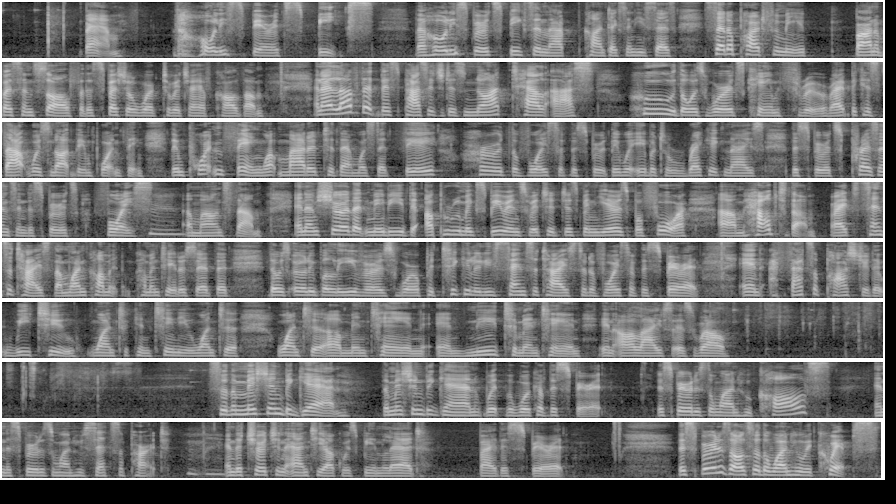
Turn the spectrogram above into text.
bam, the Holy Spirit speaks. The Holy Spirit speaks in that context and he says, Set apart for me Barnabas and Saul for the special work to which I have called them. And I love that this passage does not tell us who those words came through, right? Because that was not the important thing. The important thing, what mattered to them, was that they heard the voice of the Spirit. They were able to recognize the Spirit's presence and the Spirit's voice mm. amongst them. And I'm sure that maybe the upper room experience, which had just been years before, um, helped them, right? Sensitized them. One comment, commentator said that those early believers were particularly sensitized to the voice of the Spirit. And that's a posture that we too want to continue, want to, want to uh, maintain, and need to maintain in our lives as well. So the mission began. The mission began with the work of the Spirit. The Spirit is the one who calls, and the Spirit is the one who sets apart. Mm-hmm. And the church in Antioch was being led by the Spirit. The Spirit is also the one who equips.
